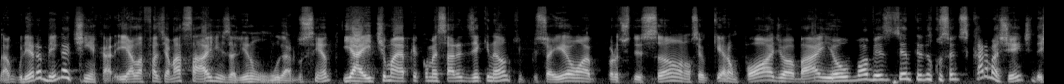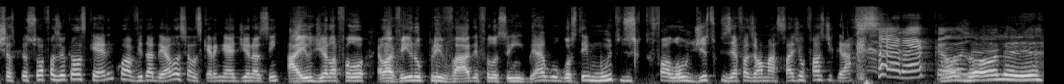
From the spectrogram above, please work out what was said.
A guria era bem gatinha, cara. E ela fazia massagens ali num lugar do centro. E aí tinha uma época que começaram a dizer que não, que isso aí é uma prostituição, não sei o que, não pode, babá. E eu uma vez entrei na discussão e disse, cara, mas gente, deixa as pessoas fazer o que elas querem com a vida delas, se elas querem ganhar dinheiro assim. Aí um dia ela falou, ela veio no privado e falou assim: "É, eu gostei muito disso que tu falou. Um dia, se tu quiser fazer uma massagem, eu faço de graça. Caraca, Mas olha. olha aí.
